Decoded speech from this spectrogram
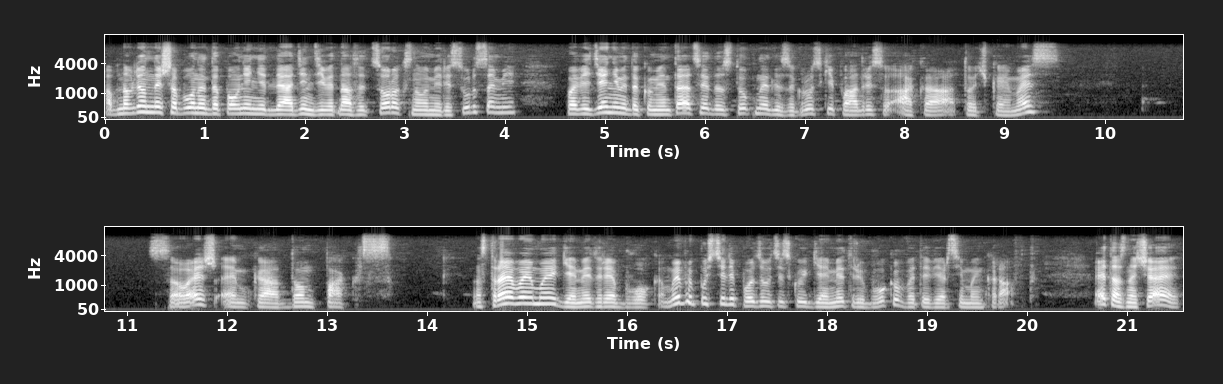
Обновленные шаблоны дополнений для 1.19.40 с новыми ресурсами, поведением и документацией доступны для загрузки по адресу aka.ms slash mkdonpax. Настраиваемая геометрия блока. Мы выпустили пользовательскую геометрию блоков в этой версии Minecraft. Это означает,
